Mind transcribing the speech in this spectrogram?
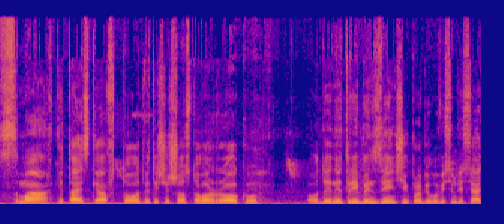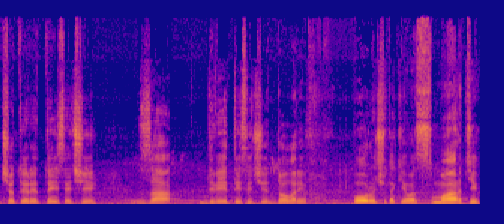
СМА, китайське авто 2006 року. 1,3 бензинчик, пробігу 84 тисячі за 2000 доларів. Поруч такий от смартик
